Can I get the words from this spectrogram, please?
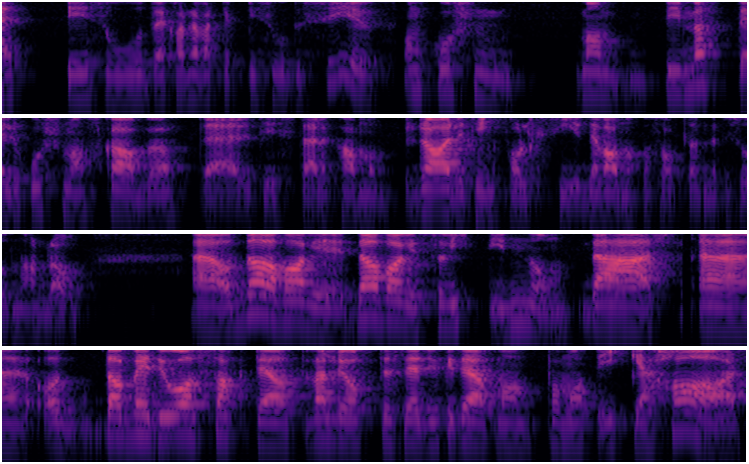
episode, kan det ha vært episode syv, om hvordan man blir møtt, eller hvordan man skal møte autister, eller hva man, rare ting folk sier. Det var noe sånt denne episoden handla om. Eh, og da var, vi, da var, vi, så vidt innom det her. Eh, og da ble det jo også sagt det at veldig ofte så er det jo ikke det at man på en måte ikke har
